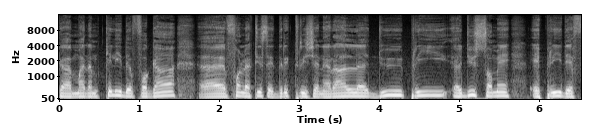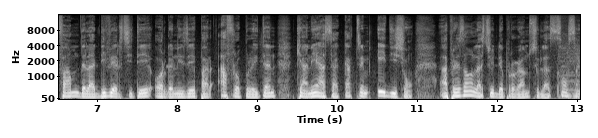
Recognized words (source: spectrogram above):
euh, Madame Kelly de Foguin, euh, fondatrice et directrice générale du prix du sommet et prix des femmes de la diversité organisé par Afropolitaine qui en est à sa quatrième édition. À présent, la suite des programmes sur la 105.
